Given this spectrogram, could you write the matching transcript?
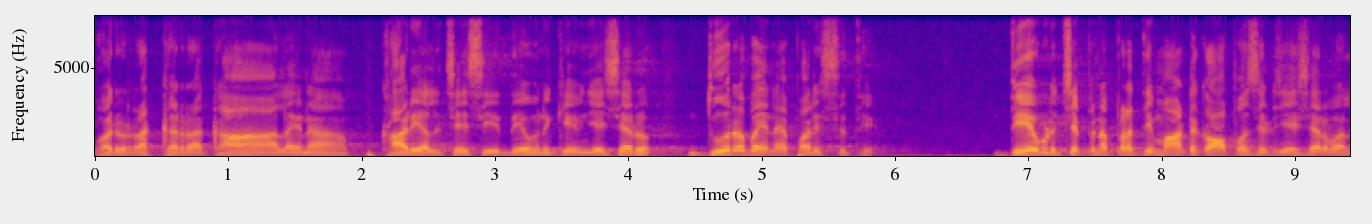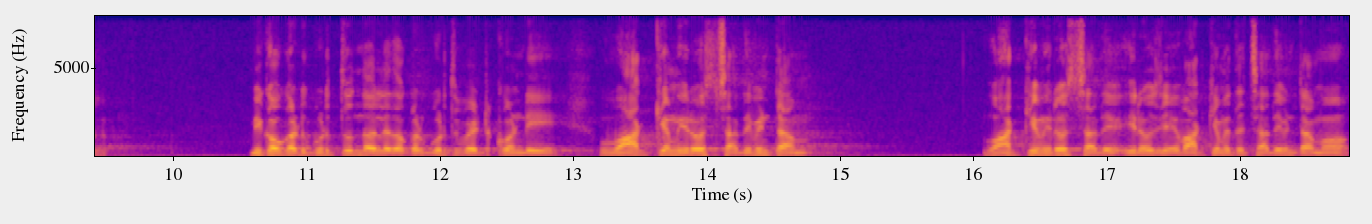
వారు రకరకాలైన కార్యాలు చేసి దేవునికి ఏం చేశారు? దూరమైన పరిస్థితి. దేవుడు చెప్పిన ప్రతి మాటకు ఆపోజిట్ చేశారు వాళ్ళు. మీకు ఒకటి గుర్తుందో లేదో ఒకటి గుర్తుపెట్టుకోండి. వాక్యం ఈరోజు చదివింటాం. వాక్యం ఈరోజు చదివి ఈరోజు ఏ వాక్యం అయితే చదివింటామో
